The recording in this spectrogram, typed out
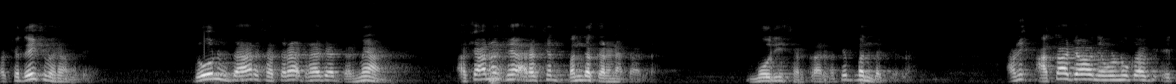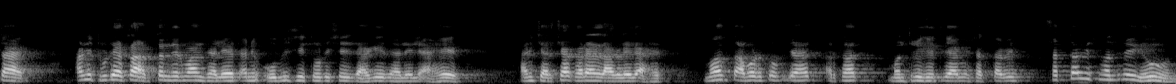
अख्ख्या देशभरामध्ये. दोन हजार सतरा अठराच्या दरम्यान अचानक हे आरक्षण बंद करण्यात आलं. मोदी सरकारनं ते बंद केलं. आणि आता जेव्हा निवडणुका येत आहेत आणि थोडी आता अडचण निर्माण झाली आहेत आणि ओबीसी थोडेसे जागे झालेले आहेत आणि चर्चा करायला लागलेल्या आहेत. मग ताबडतोब जे आहेत अर्थात मंत्री घेतले आम्ही सत्तावीस. सत्तावीस मंत्री घेऊन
